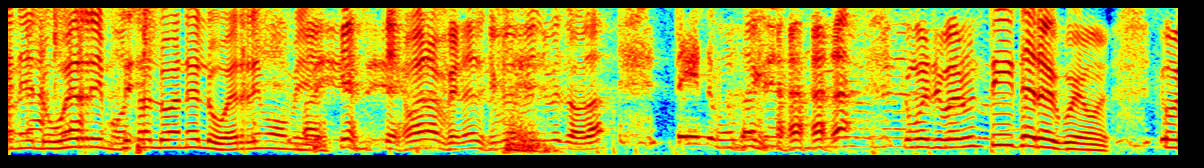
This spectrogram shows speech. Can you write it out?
en el Uérrimo. Un saludo en el Uérrimo, mi. Esteban apenas simplemente empezó a hablar. Como si fuera un títere, weón. como,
